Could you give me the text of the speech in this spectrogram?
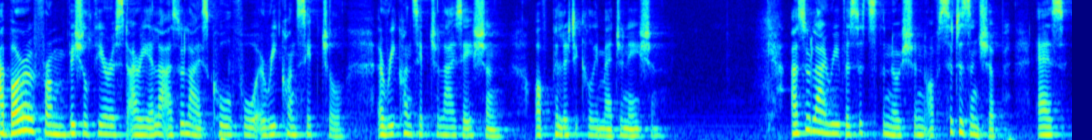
I borrow from visual theorist Ariella Azoulay's call for a reconceptual, a reconceptualization of political imagination. Azoulay revisits the notion of citizenship as,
